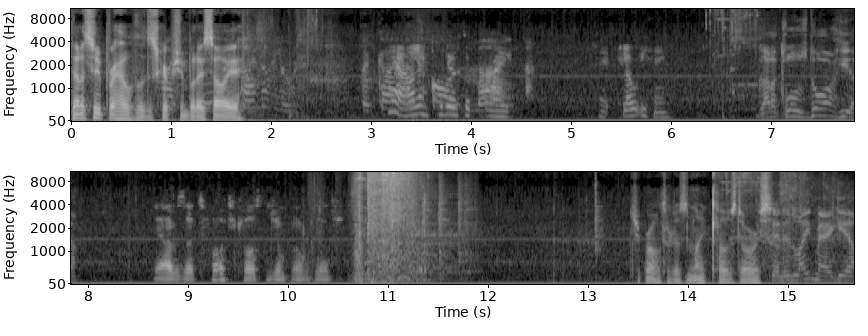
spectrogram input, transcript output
Not a super helpful description, but I saw you. Yeah, all I have to do is my uh, floaty thing. Got a closed door here. Yeah, I was a touch close to jumping over the edge. Gibraltar doesn't like closed doors. Extended light mag here.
